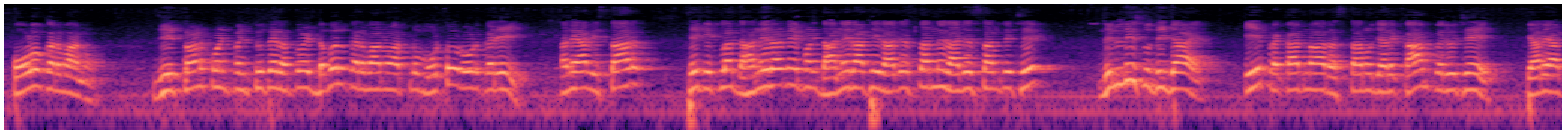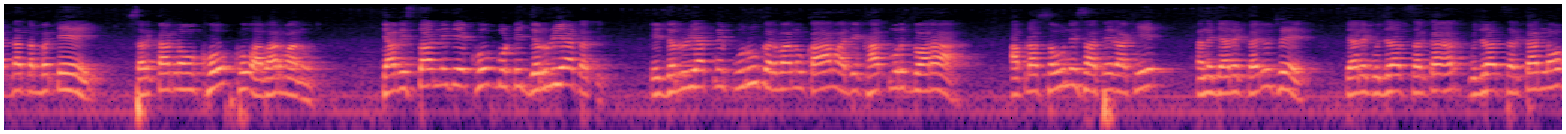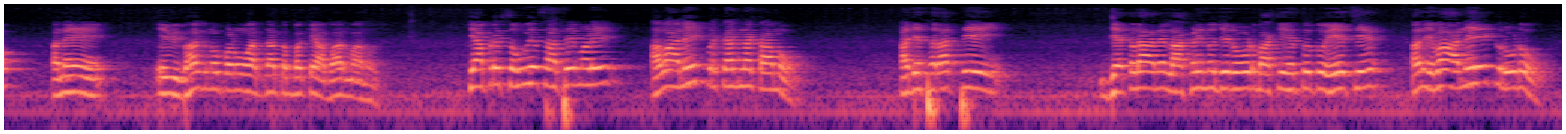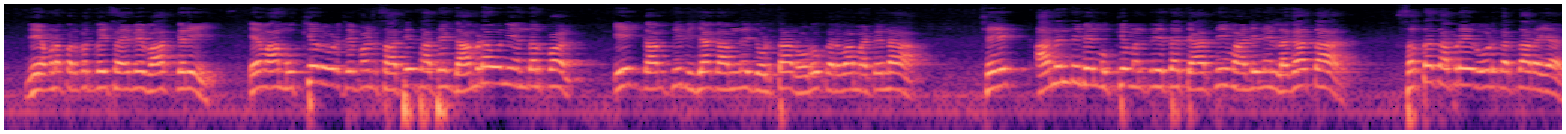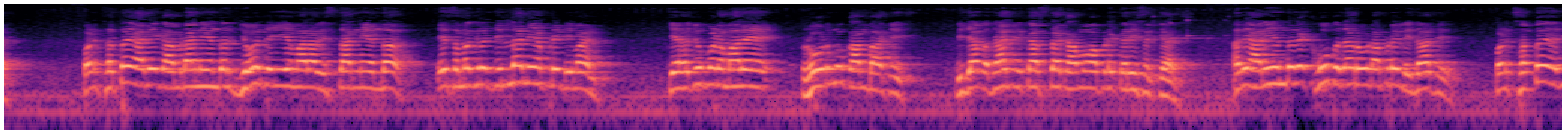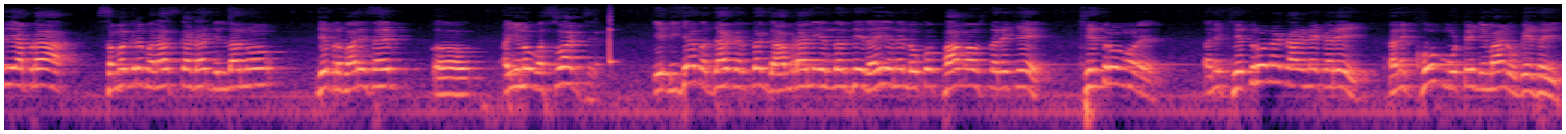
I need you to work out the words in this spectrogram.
પહોળો કરવાનો, જે ત્રણ પોઈન્ટ પંચોતેર હતો એ ડબલ કરવાનો, આટલો મોટો રોડ કરી અને આ વિસ્તાર છેક એકલા ધાનેરા નહીં પણ ધાનેરાથી રાજસ્થાનને રાજસ્થાનથી છેક દિલ્હી સુધી જાય એ પ્રકારના આ રસ્તાનું જ્યારે કામ કર્યું છે, ત્યારે આજના તબક્કે સરકારનો હું ખૂબ ખૂબ આભાર માનું છું. કે આ વિસ્તારની જે ખૂબ મોટી જરૂરિયાત હતી, એ જરૂરિયાતને પૂરું કરવાનું કામ આજે ખાતમુહૂર્ત દ્વારા આપણા સૌની સાથે રાખી અને જ્યારે કર્યું છે, ત્યારે ગુજરાત સરકાર, ગુજરાત સરકારનો અને એ વિભાગનો પણ હું આજના તબક્કે આભાર માનું છું. કે આપણે સૌએ સાથે મળી આવા અનેક પ્રકારના કામો આજે થરાદથી જેતડા અને લાખણીનો જે રોડ બાકી હતો તો એ છે. અને એવા અનેક રોડો જે હમણાં પરબતભાઈ સાહેબે વાત કરી, એમ આ મુખ્ય રોડ છે, પણ સાથે સાથે ગામડાઓની અંદર પણ એક ગામથી બીજા ગામને જોડતા રોડો કરવા માટેના છે. આનંદીબેન મુખ્યમંત્રી હતા, ત્યારથી માંડીને લગાતાર સતત આપણે રોડ કરતા રહ્યા પણ છતાંય આજે ગામડાની અંદર જો જઈએ અમારા વિસ્તારની અંદર, એ સમગ્ર જિલ્લાની આપણી ડિમાન્ડ કે હજુ પણ અમારે રોડનું કામ બાકી છે. બીજા બધા જ વિકાસના કામો આપણે કરી શક્યા છે. અને આની અંદર ખૂબ બધા રોડ આપણે લીધા છે. પણ છતાંય હજી આપણા સમગ્ર બનાસકાંઠા જિલ્લાનો જે પ્રભારી સાહેબ અહીંનો વસવાટ છે, એ બીજા બધા કરતાં ગામડાની અંદરથી રહી અને લોકો ફાર્મ હાઉસ તરીકે ખેતરોમાં રહે અને ખેતરોના કારણે કરી અને ખૂબ મોટી ડિમાન્ડ ઊભી થઈ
